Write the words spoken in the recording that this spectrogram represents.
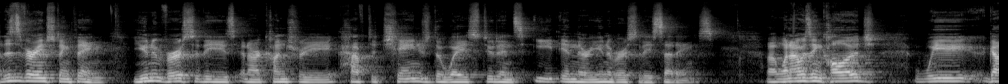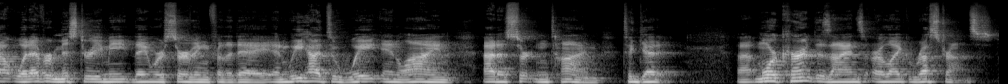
this is a very interesting thing. Universities in our country have to change the way students eat in their university settings. Uh, when I was in college, we got whatever mystery meat they were serving for the day, and we had to wait in line at a certain time to get it. Uh, more current designs are like restaurants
